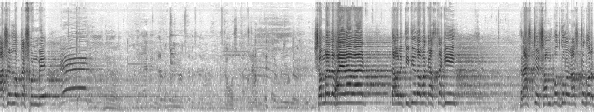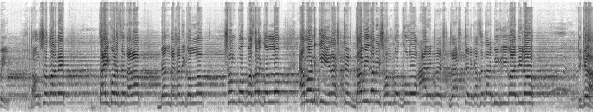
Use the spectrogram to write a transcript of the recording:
পাশের লোকটা শুনবে। সম্মানিত ভাইয়েরা আমার, তাহলে তৃতীয় দফা কাজটা কি? রাষ্ট্রের সম্পদগুলো নষ্ট করবে, ধ্বংস করবে। তাই করেছে তারা, ব্যাংক ডাকাতি করল। সম্পদ পাচার করল, এমনকি রাষ্ট্রের দামি দামি সম্পদগুলো আরেক রাষ্ট্রের কাছে তারা বিক্রি করে দিল। ঠিক না?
